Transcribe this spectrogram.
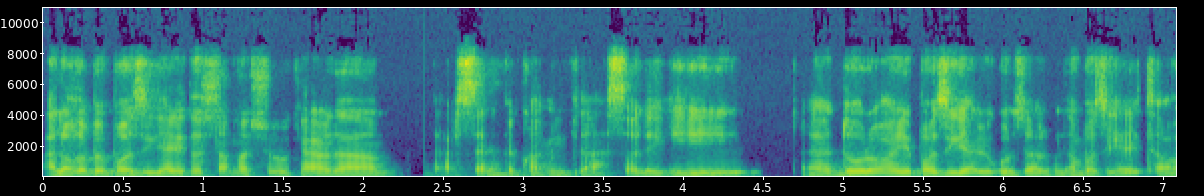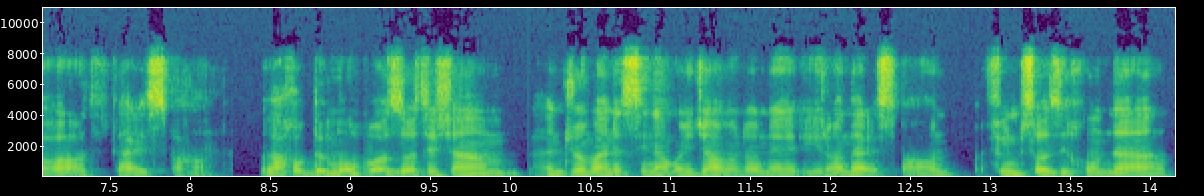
علاقه به بازیگری داشتم و شرووع کردم. در سن فکر کنم 17 سالگی دوره های بازیگری رو گذروندم بازیگری تئاتر در اصفهان. و خب به موازاتش هم انجمن سینمای جوانان ایران در اصفهان فیلمسازی خوندم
